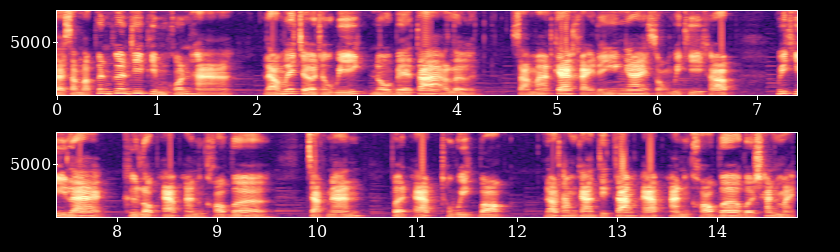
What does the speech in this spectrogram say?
แต่สำหรับเพื่อนๆที่พิมพ์ค้นหา แล้วไม่เจอทวีค No Beta Alert สามารถแก้ไขได้ง่ายๆ 2 วิธีครับ วิธีแรกคือลบแอป Uncover จากนั้นเปิดแอป Tweakbox แล้วทำการติดตั้งแอป Uncover เวอร์ชันใหม่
